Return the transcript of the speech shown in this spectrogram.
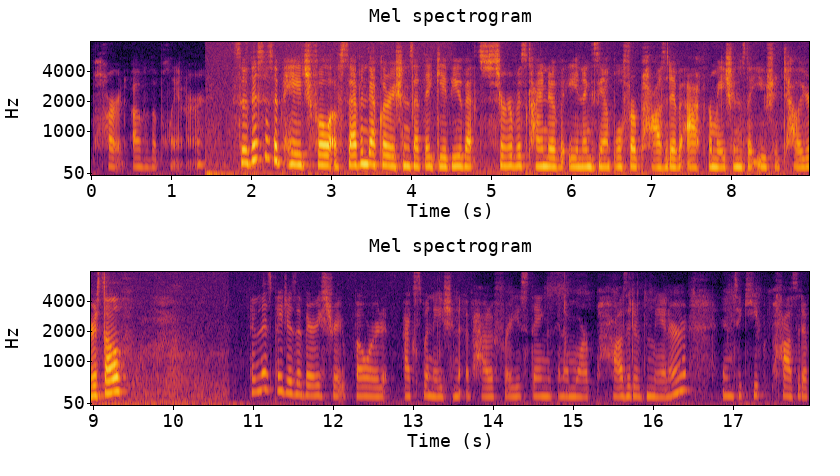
part of the planner. So this is a page full of seven declarations that they give you that serve as kind of an example for positive affirmations that you should tell yourself. And this page is a very straightforward explanation of how to phrase things in a more positive manner and to keep positive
